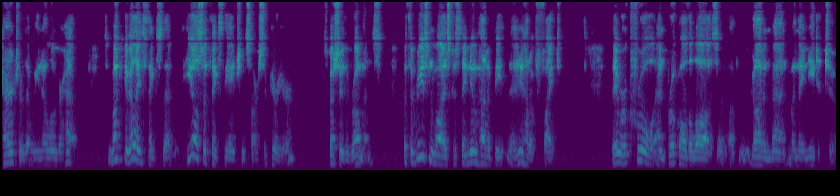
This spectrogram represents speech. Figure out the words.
character that we no longer have. So Machiavelli thinks that he also thinks the ancients are superior, especially the Romans, but the reason why is because they knew how to be, they knew how to fight. They were cruel and broke all the laws of God and man when they needed to,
